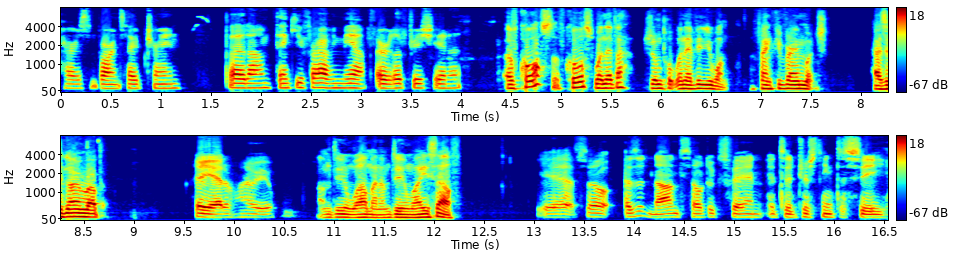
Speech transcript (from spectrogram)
Harrison Barnes hype train. But um, thank you for having me up. I really appreciate it. Of course, of course. Whenever, jump up whenever you want. Thank you very much. How's it going, Rob? Hey, Adam. How are you? I'm doing well, man. I'm doing well yourself. Yeah, so as a non-Celtics fan, it's interesting to see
